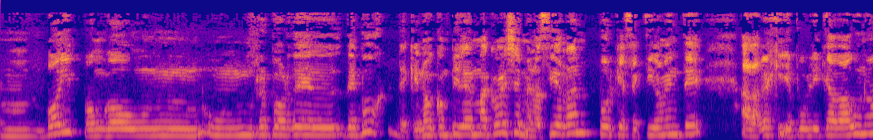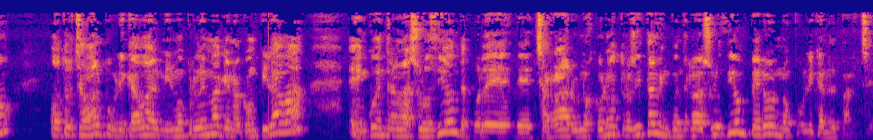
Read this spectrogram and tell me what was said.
mm, voy, pongo un, un report del, de bug de que no compila en macOS, me lo cierran porque efectivamente a la vez que yo publicaba uno, otro chaval publicaba el mismo problema que no compilaba, encuentran la solución, después de, de charrar unos con otros y tal, encuentran la solución, pero no publican el parche.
